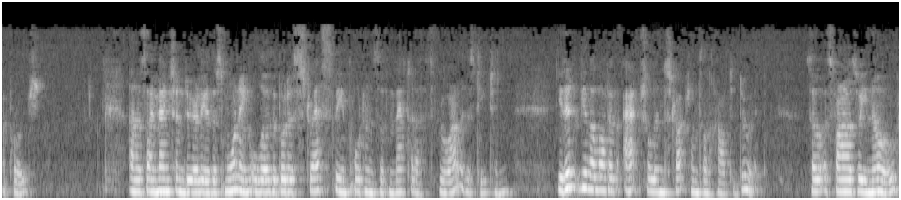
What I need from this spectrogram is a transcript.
approach. As I mentioned earlier this morning, although the Buddha stressed the importance of metta throughout his teaching, he didn't give a lot of actual instructions on how to do it. So as far as we know,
